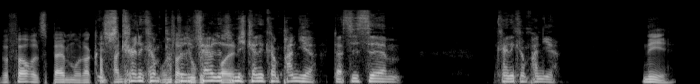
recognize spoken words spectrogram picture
Referral spammen oder Ist Kampagnen keine Kampagne, Referral ist für mich keine Kampagne. Das ist ähm, keine Kampagne. Nee,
